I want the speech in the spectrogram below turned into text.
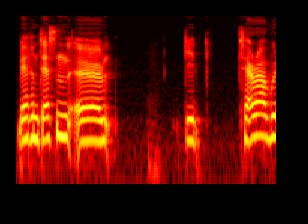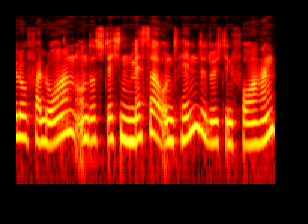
Währenddessen äh, geht Tara Willow verloren und es stechen Messer und Hände durch den Vorhang.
